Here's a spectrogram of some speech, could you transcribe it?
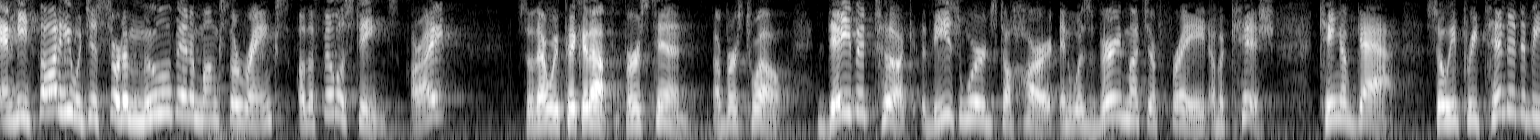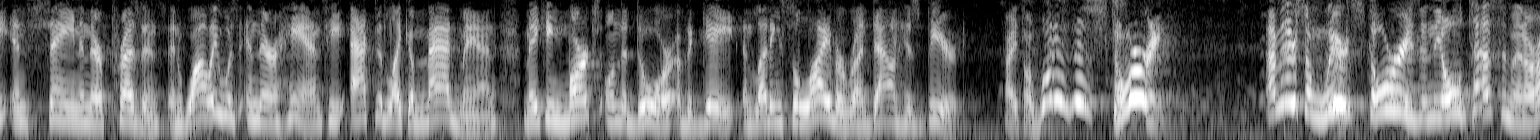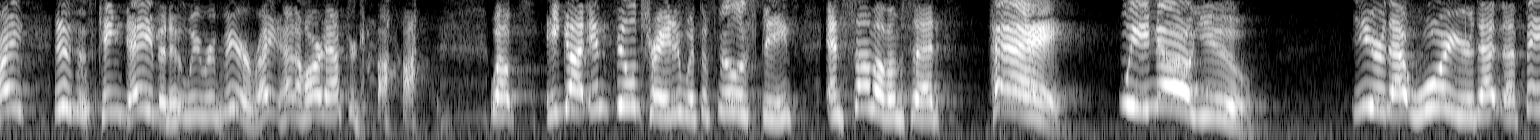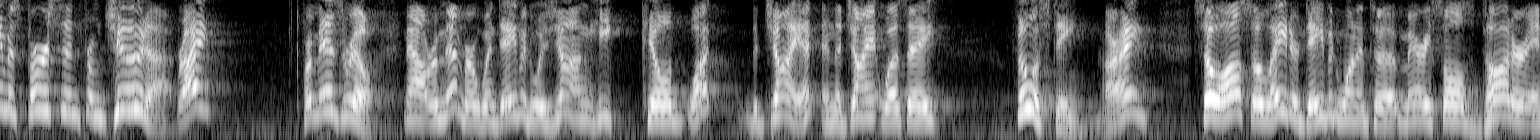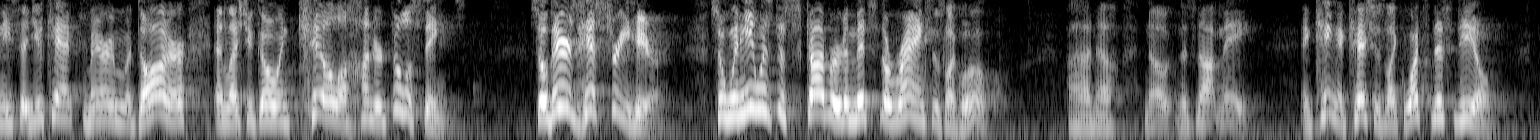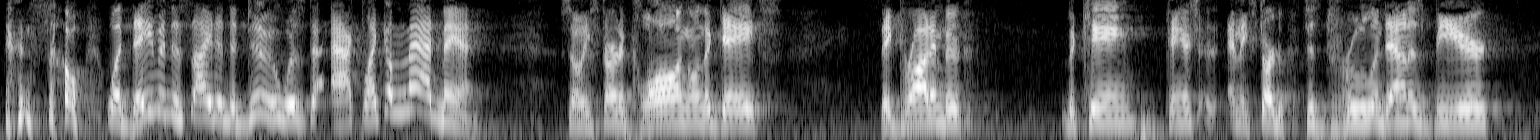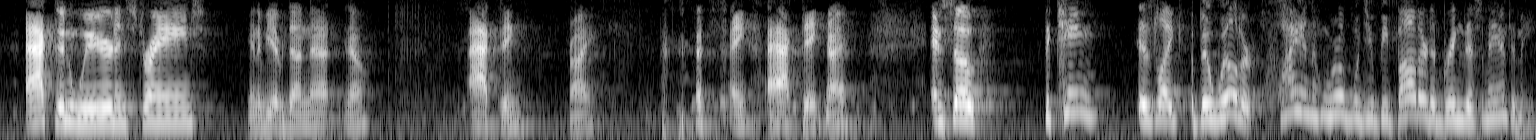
and he thought he would just sort of move in amongst the ranks of the Philistines. All right? So there we pick it up, verse 10, or verse 12. David took these words to heart and was very much afraid of Achish, king of Gath. So he pretended to be insane in their presence, and while he was in their hands, he acted like a madman, making marks on the door of the gate and letting saliva run down his beard. All right, so what is this story? I mean, there's some weird stories in the Old Testament, all right? This is King David, who we revere, right? Had a heart after God. Well, he got infiltrated with the Philistines, and some of them said, Hey, we know you. You're that warrior, that, that famous person from Judah, right? From Israel. Now, remember, when David was young, he killed what? the giant, and the giant was a Philistine, all right? So also later, David wanted to marry Saul's daughter, and he said, You can't marry my daughter unless you go and kill a hundred Philistines. So there's history here. So when he was discovered amidst the ranks, it's like, Whoa, uh, no, no, it's not me. And King Achish is like, What's this deal? And so what David decided to do was to act like a madman. So he started clawing on the gates. They brought him to the king, king, and they started just drooling down his beard, acting weird and strange. Any of you ever done that? You know, acting, right? Saying acting, right? And so the king is like bewildered. Why in the world would you be bothered to bring this man to me?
